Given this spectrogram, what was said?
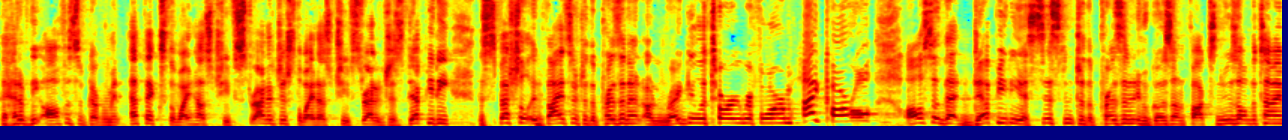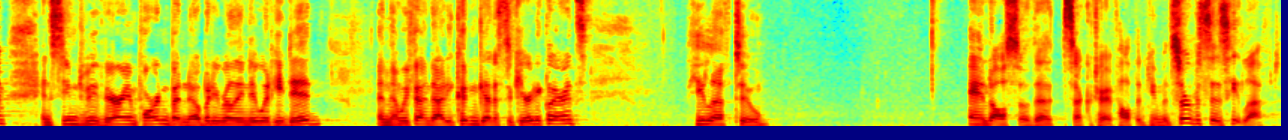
the Head of the Office of Government Ethics, the White House Chief Strategist, the White House Chief Strategist Deputy, the Special Advisor to the President on Regulatory Reform. Hi, Carl. Also, that Deputy Assistant to the President who goes on Fox News all the time and seemed to be very important, but nobody really knew what he did. And then we found out he couldn't get a security clearance. He left too. And also the Secretary of Health and Human Services, he left.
